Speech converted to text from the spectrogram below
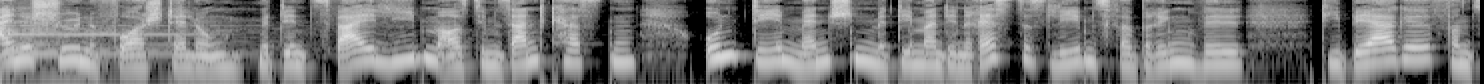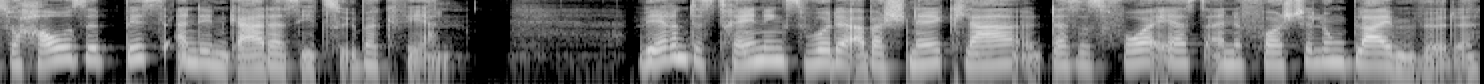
Eine schöne Vorstellung mit den zwei Lieben aus dem Sandkasten und dem Menschen, mit dem man den Rest des Lebens verbringen will, die Berge von zu Hause bis an den Gardasee zu überqueren. Während des Trainings wurde aber schnell klar, dass es vorerst eine Vorstellung bleiben würde.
